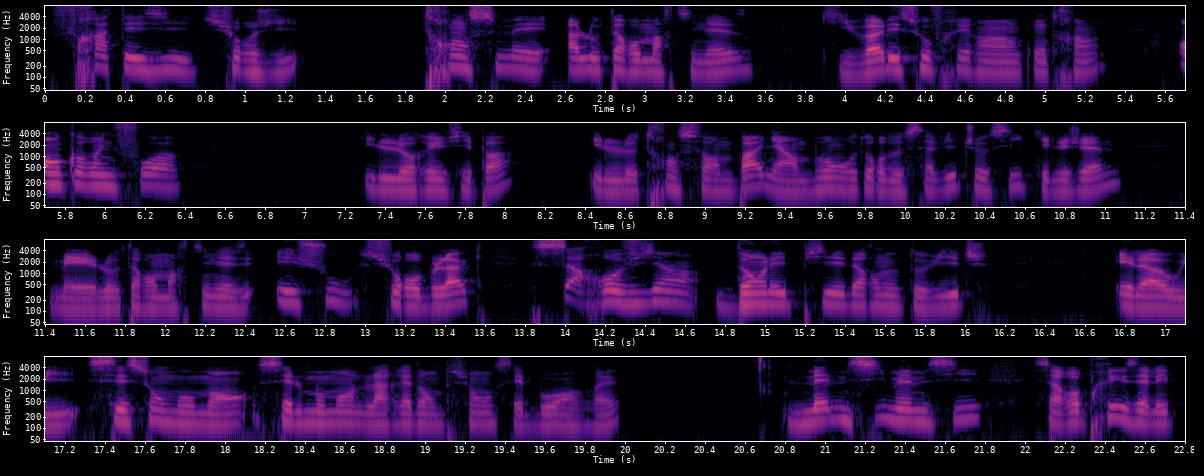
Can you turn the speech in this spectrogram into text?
Fratesi surgit, transmet à Lotaro Martinez qui va les souffrir à un contre un. Encore une fois, il ne le réussit pas il le transforme pas. Il y a un bon retour de Savic aussi qui le gêne, mais Lotaro Martinez échoue sur Oblak. Ça revient dans les pieds d'Arnautovic. Et là, oui, c'est son moment, c'est le moment de la rédemption, c'est beau en vrai. Même si, même si, sa reprise, elle est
